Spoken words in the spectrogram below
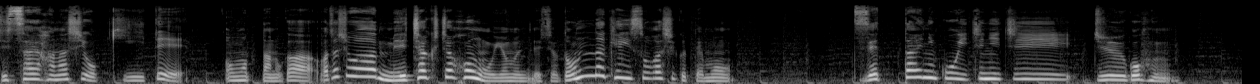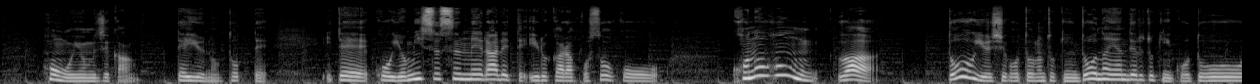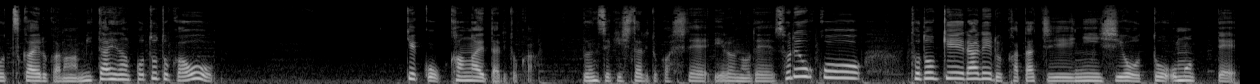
実際話を聞いて思ったのが私はめちゃくちゃ本を読むんですよ。どんだけ忙しくても絶対にこう1日15分本を読む時間っていうのをとっていてこう読み進められているからこそこうこの本はどういう仕事の時にどう悩んでる時にこうどう使えるかなみたいなこととかを結構考えたりとか分析したりとかしているのでそれをこう届けられる形にしようと思って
